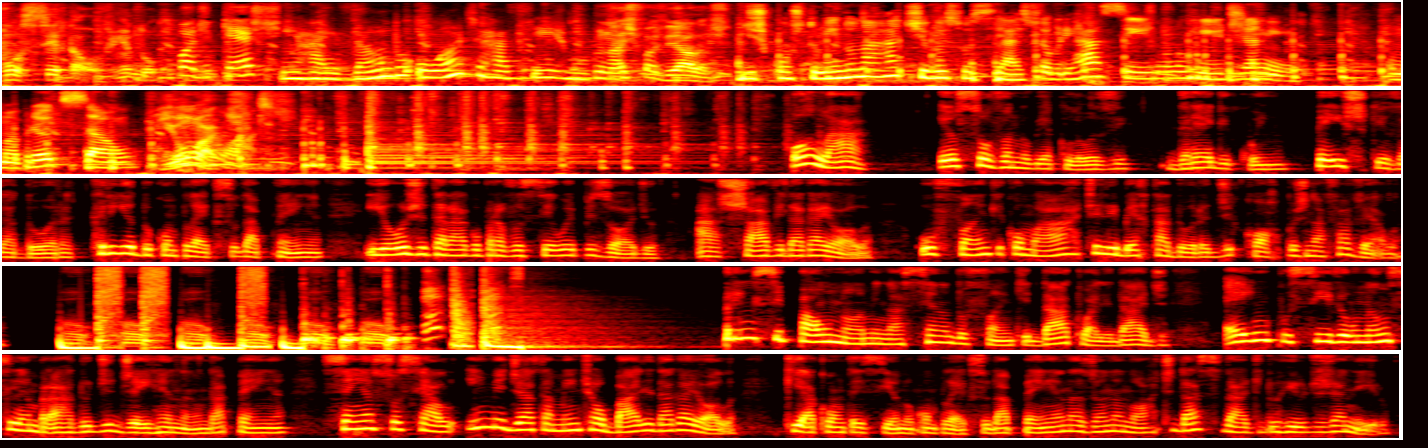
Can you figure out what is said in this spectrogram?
Você tá ouvindo o podcast Enraizando o Antirracismo nas Favelas, desconstruindo narrativas sociais sobre racismo no Rio de Janeiro. Uma produção e um watch. Olá, eu sou Vanubia Close, drag queen, pesquisadora, cria do Complexo da Penha e hoje trago para você o episódio A Chave da Gaiola, o funk como a arte libertadora de corpos na favela. Oh, oh, oh. Principal nome na cena do funk da atualidade, é impossível não se lembrar do DJ Renan da Penha sem associá-lo imediatamente ao baile da gaiola, que acontecia no Complexo da Penha, na zona norte da cidade do Rio de Janeiro.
